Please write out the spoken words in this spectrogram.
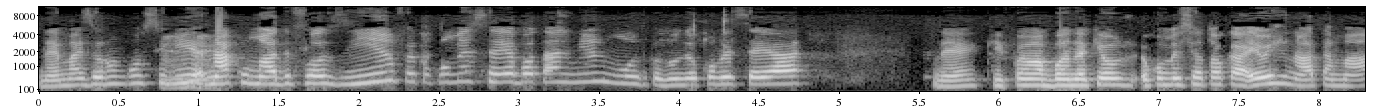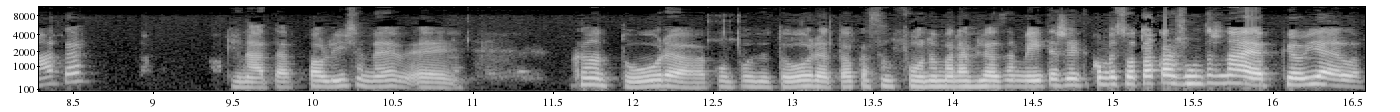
né? Mas eu não conseguia, uhum. na Comadre Florzinha foi que eu comecei a botar as minhas músicas, onde eu comecei a, né, que foi uma banda que eu, eu comecei a tocar, eu e Renata Mata, Renata Paulista, né, é, cantora, compositora, toca sanfona maravilhosamente, a gente começou a tocar juntas na época, eu e ela.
